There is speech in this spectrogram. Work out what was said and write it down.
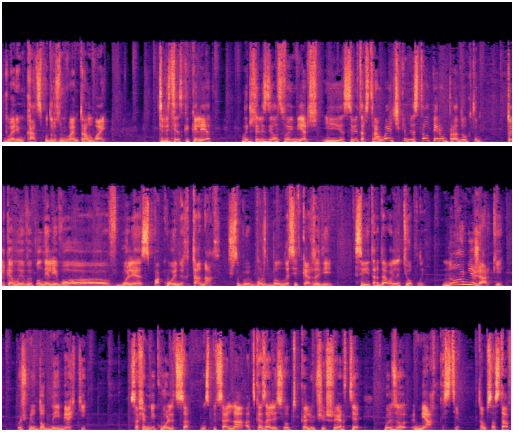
Говорим «кац», подразумеваем трамвай. Через несколько лет мы решили сделать свой мерч, и свитер с трамвайчиками стал первым продуктом. Только мы выполнили его в более спокойных тонах, чтобы можно было носить каждый день. Свитер довольно теплый, но не жаркий, очень удобный и мягкий. Совсем не колется. Мы специально отказались от колючей шерсти пользу мягкости. Там состав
